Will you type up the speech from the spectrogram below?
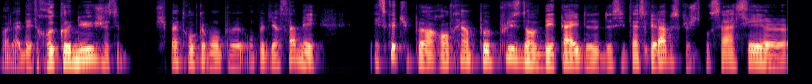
voilà, d'être reconnu. Je ne sais, pas trop comment on peut, on peut dire ça, mais est-ce que tu peux rentrer un peu plus dans le détail de, cet aspect-là? Parce que je trouve ça assez, euh,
